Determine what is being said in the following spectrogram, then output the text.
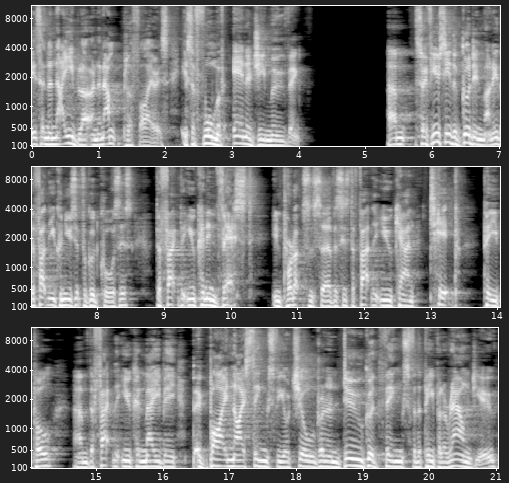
It's an enabler and an amplifier. It's, it's a form of energy moving. Um, so if you see the good in money, the fact that you can use it for good causes, the fact that you can invest in products and services, the fact that you can tip people, um, the fact that you can maybe buy nice things for your children and do good things for the people around you,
